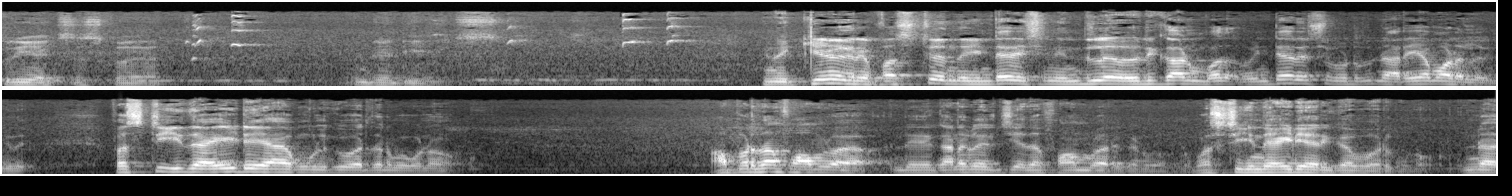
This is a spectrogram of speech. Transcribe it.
three x square into dx இந்த கீழே இருக்கிற ஃபஸ்ட்டு இந்த இன்டரேஷன் இதில் இருக்கான்னு போது இன்டரேஷன் கொடுத்து நிறைய மாடல் இருக்குது. ஃபஸ்ட்டு இது ஐடியா உங்களுக்கு ஒருத்தர் போகணும் அப்புறம் தான் ஃபார்முலா இந்த கணக்கு வச்சு எதாவது ஃபார்முலா இருக்கணும் ஃபஸ்ட்டு இந்த ஐடியா இருக்காவோ இருக்கணும் என்ன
